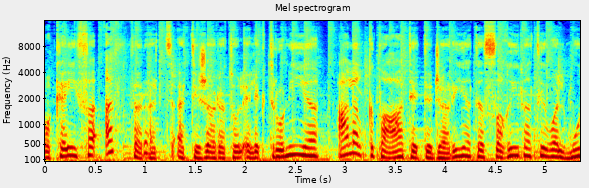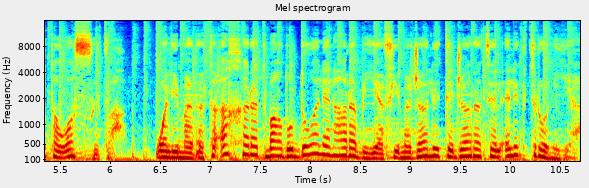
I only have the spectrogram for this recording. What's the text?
وكيف أثرت التجارة الإلكترونية على القطاعات التجارية الصغيرة والمتوسطة؟ ولماذا تأخرت بعض الدول العربية في مجال التجارة الإلكترونية؟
